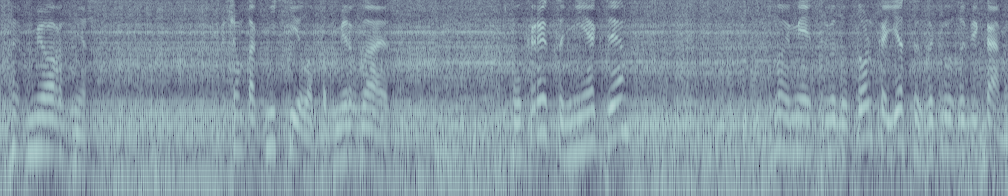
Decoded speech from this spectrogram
мерзнешь. Причем так нехило, подмерзаешь. Укрыться негде ну, имеется в виду только если за грузовиками.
